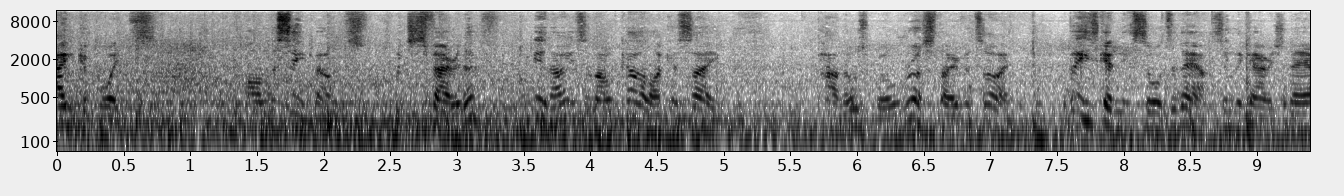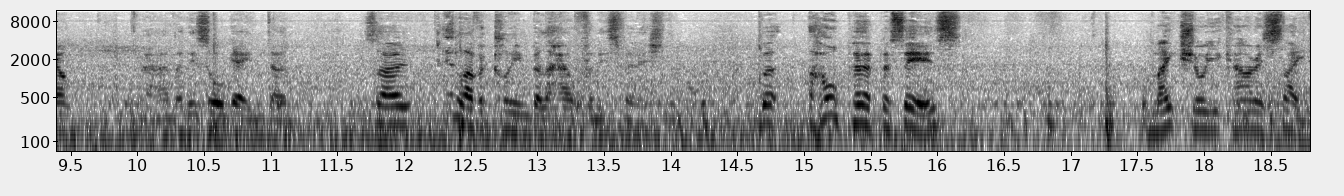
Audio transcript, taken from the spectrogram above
anchor points on the seat belts, which is fair enough. You know, it's an old car, like I say. Panels will rust over time, but he's getting it sorted out. It's in the garage now, um, and it's all getting done. So it'll have a clean bill of health when it's finished. But the whole purpose is make sure your car is safe.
